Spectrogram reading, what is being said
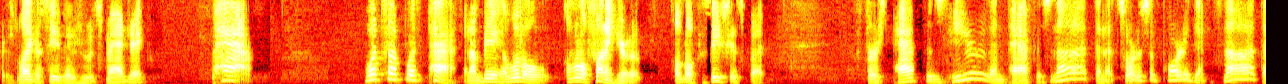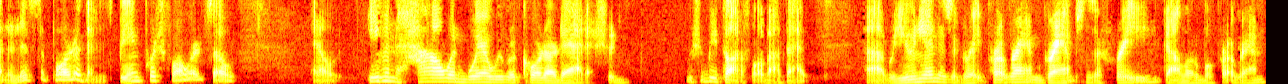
There's legacy. There's RootsMagic. PAF. What's up with PAF? And I'm being a little a little funny here, a little facetious, but first PAF is here, then PAF is not, then it's sort of supported, then it's not, then it is supported, then it's being pushed forward. So, you know, even how and where we record our data should we should be thoughtful about that. Uh, Reunion is a great program. Gramps is a free downloadable program.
